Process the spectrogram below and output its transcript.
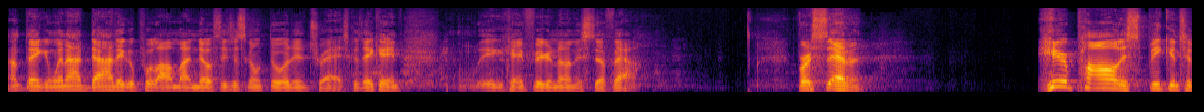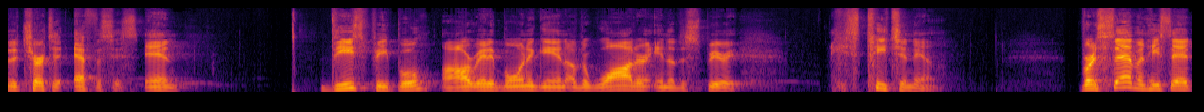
I'm thinking when I die, they're gonna pull all my notes. They're just gonna throw it in the trash because they can't, they can't figure none of this stuff out. Verse seven. Here, Paul is speaking to the church at Ephesus, and these people are already born again of the water and of the Spirit. He's teaching them. Verse 7, he said,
